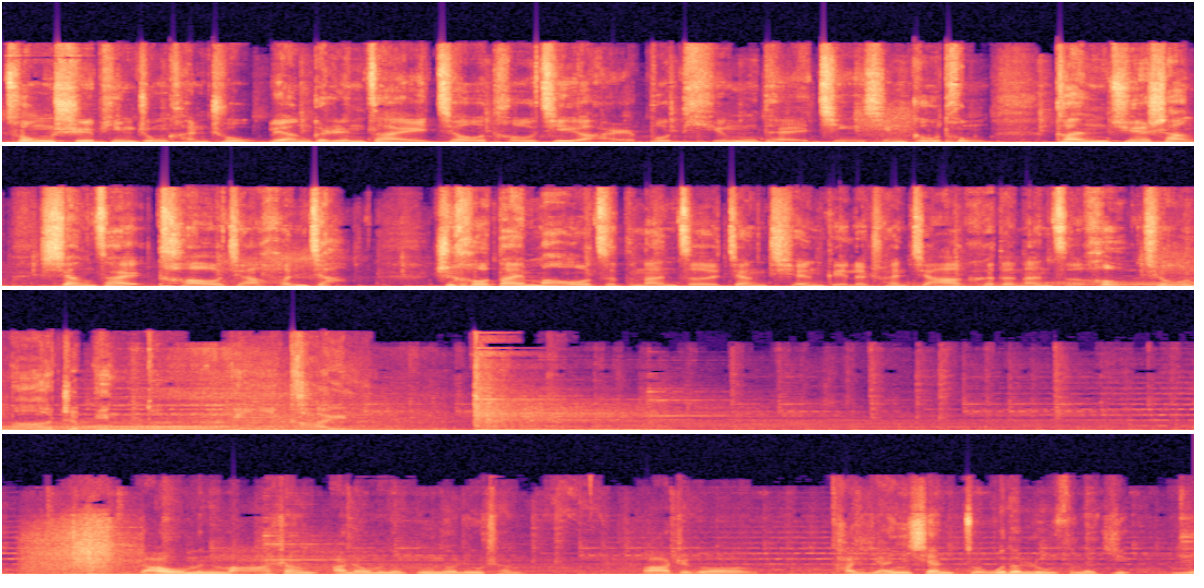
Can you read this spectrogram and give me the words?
从视频中看出，两个人在交头接耳，不停地进行沟通，感觉上像在讨价还价。之后，戴帽子的男子将钱给了穿夹克的男子后，就拿着冰毒离开了。然后我们马上按照我们的工作流程，把这个他沿线走过的路村的镜呃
